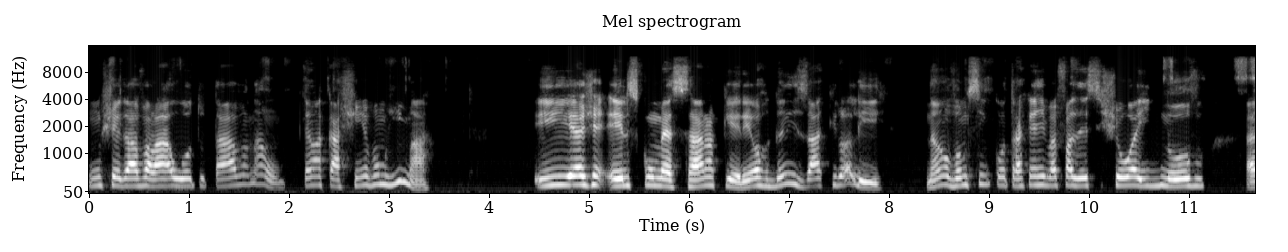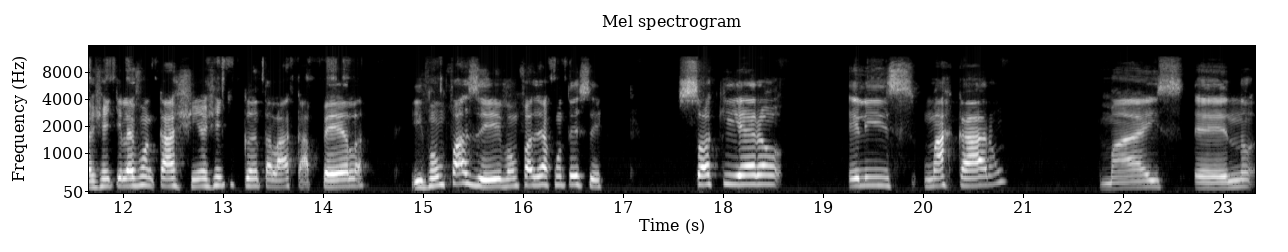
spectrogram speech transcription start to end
Um chegava lá, o outro tava, não, tem uma caixinha, vamos rimar. E gente, eles começaram a querer organizar aquilo ali. Não, vamos se encontrar que a gente vai fazer esse show aí de novo. A gente leva uma caixinha, a gente canta lá a capela e vamos fazer, vamos fazer acontecer. Só que eram eles marcaram, mas é, não,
